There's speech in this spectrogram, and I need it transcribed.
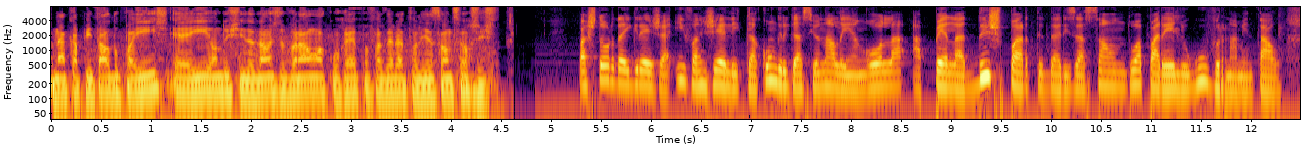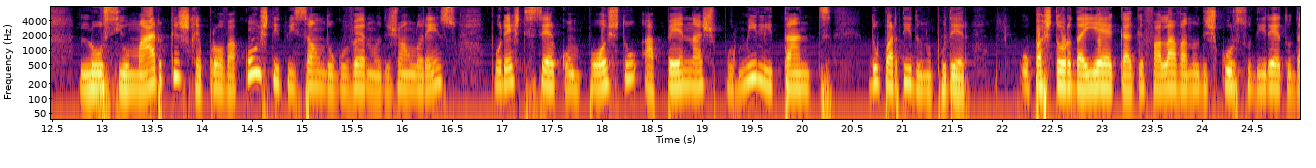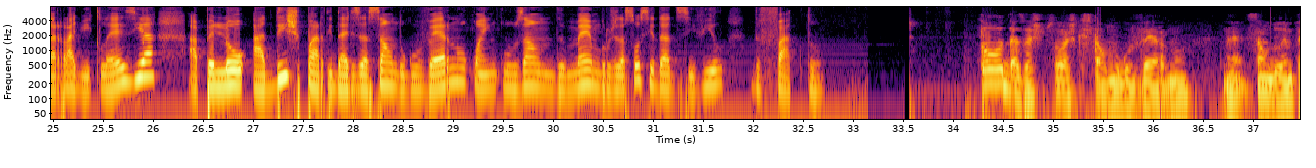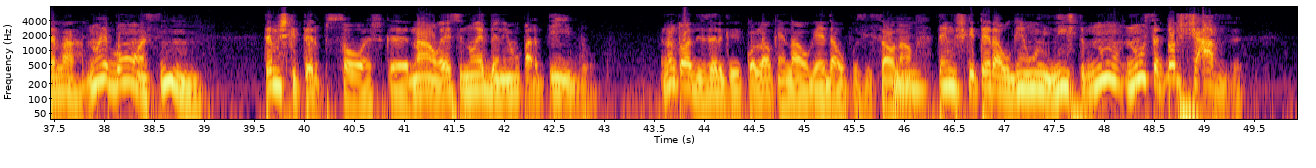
na capital do país, é aí onde os cidadãos deverão acorrer para fazer a atualização do seu registro pastor da Igreja Evangélica Congregacional em Angola apela à despartidarização do aparelho governamental. Lúcio Marques reprova a constituição do governo de João Lourenço por este ser composto apenas por militantes do partido no poder. O pastor da IECA, que falava no discurso direto da Rádio Eclésia, apelou à despartidarização do governo com a inclusão de membros da sociedade civil de facto todas as pessoas que estão no governo né, são do MPLA. Não é bom assim. Temos que ter pessoas que, não, esse não é de nenhum partido. Eu não estou a dizer que coloquem lá alguém da oposição, não. Hum. Temos que ter alguém, um ministro, num, num setor-chave.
